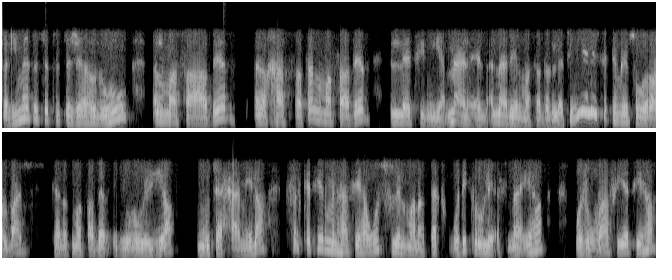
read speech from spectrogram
فلماذا ستتجاهله المصادر؟ خاصة المصادر اللاتينية. مع العلم أن هذه المصادر اللاتينية ليس كما يصورها البعض كانت مصادر إيديولوجية متحاملة فالكثير منها فيها وصف للمناطق وذكر لأسمائها وجغرافيتها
